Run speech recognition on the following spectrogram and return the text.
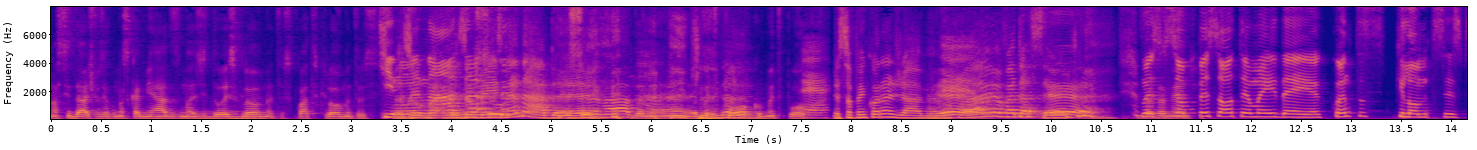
na cidade, fazer algumas caminhadas, mais de 2 quilômetros, 4 quilômetros. Que Mas não é o- Mas nada. um mês não é nada. Isso é. não é nada, né? É é muito nada. pouco, muito pouco. É. É só pra encorajar mesmo. É. Ah, vai dar certo. É, Mas só pro pessoal ter uma ideia, quantos quilômetros vocês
